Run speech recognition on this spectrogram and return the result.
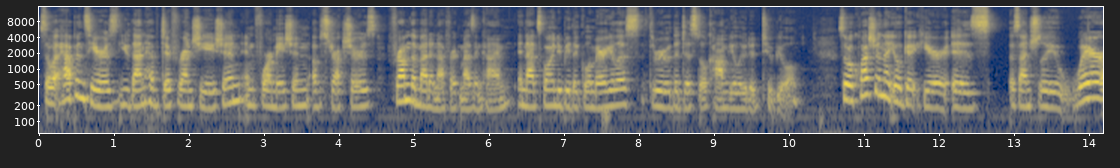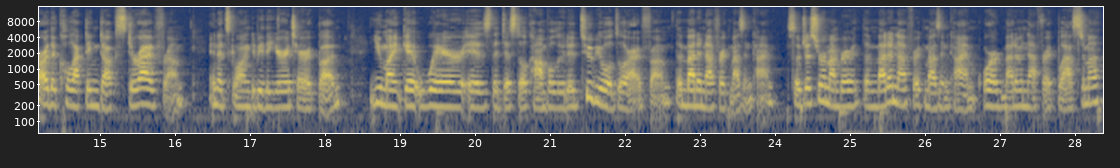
So what happens here is you then have differentiation and formation of structures from the metanephric mesenchyme, and that's going to be the glomerulus through the distal convoluted tubule. So a question that you'll get here is essentially where are the collecting ducts derived from? And it's going to be the ureteric bud. You might get where is the distal convoluted tubule derived from? The metanephric mesenchyme. So just remember the metanephric mesenchyme or metanephric blastema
